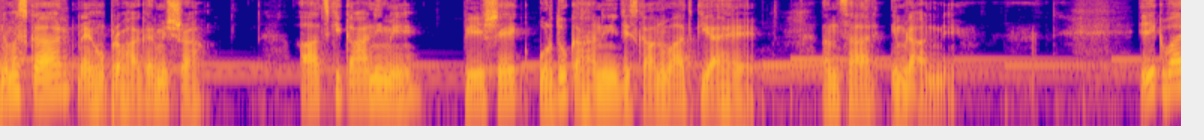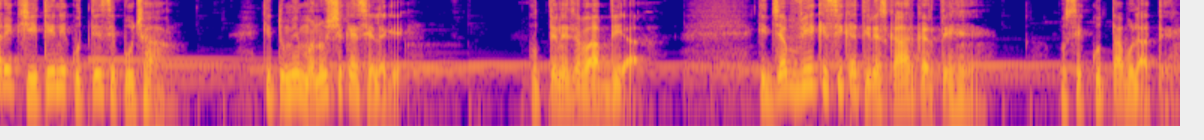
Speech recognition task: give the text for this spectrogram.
नमस्कार, मैं हूँ प्रभाकर मिश्रा। आज की कहानी में पेश है एक उर्दू कहानी जिसका अनुवाद किया है अंसार इमरान ने। एक बार एक चीते ने कुत्ते से पूछा कि तुम्हें मनुष्य कैसे लगे? कुत्ते ने जवाब दिया कि जब वे किसी का तिरस्कार करते हैं, उसे कुत्ता बुलाते हैं।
